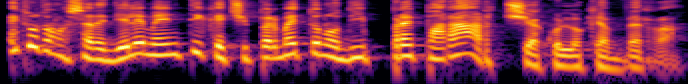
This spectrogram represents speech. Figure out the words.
e tutta una serie di elementi che ci permettono di prepararci a quello che avverrà.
